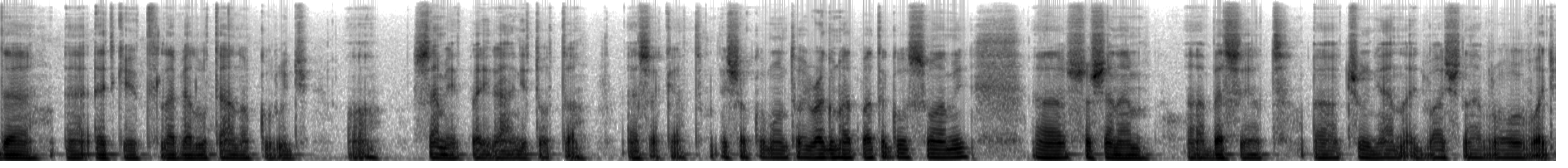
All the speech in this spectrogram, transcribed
de egy-két level után akkor úgy a szemét beirányította ezeket. És akkor mondta, hogy Raghunath Bhatta sose nem beszélt csúnyán egy Vajsnávról, vagy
